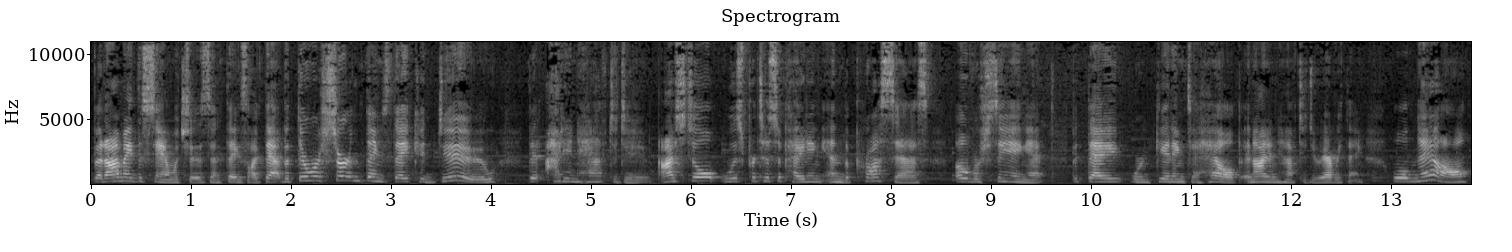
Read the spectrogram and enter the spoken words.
but I made the sandwiches and things like that. But there were certain things they could do that I didn't have to do. I still was participating in the process, overseeing it, but they were getting to help and I didn't have to do everything. Well, now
